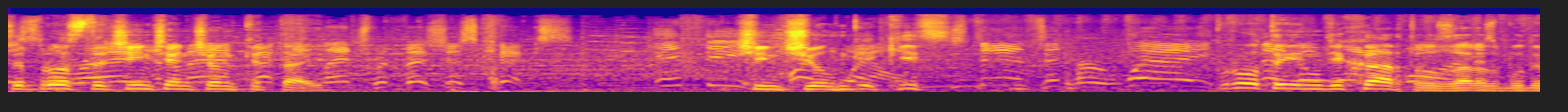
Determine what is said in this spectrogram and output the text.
Це просто чин-чан-чон Китай. Чин-чон якийсь. Проти Інді Хартвелл зараз буде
